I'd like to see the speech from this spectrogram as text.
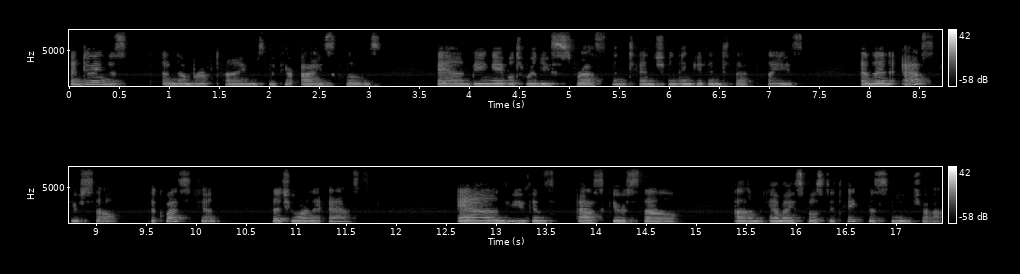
and doing this a number of times with your eyes closed, and being able to release stress and tension and get into that place. And then ask yourself the question that you want to ask. And you can ask yourself, um, Am I supposed to take this new job?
